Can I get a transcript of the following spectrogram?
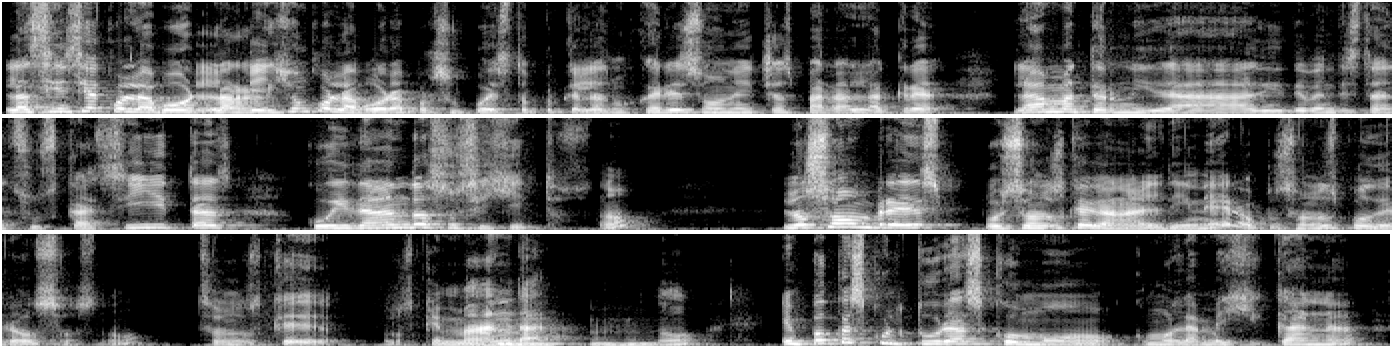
La ciencia colabora, la religión colabora, por supuesto, porque las mujeres son hechas para la, la maternidad y deben de estar en sus casitas cuidando a sus hijitos, ¿no? Los hombres, pues son los que ganan el dinero, pues son los poderosos, ¿no? Son los que, los que mandan, ¿no? En pocas culturas como, como la mexicana,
